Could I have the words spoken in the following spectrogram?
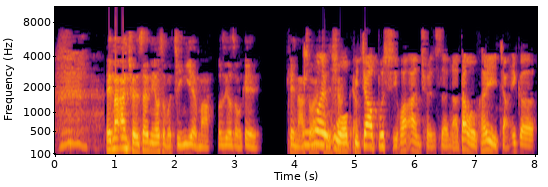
哎，那按全身你有什么经验吗？或者有什么可以可以拿出来？因为我比较不喜欢按全身啊，但我可以讲一个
